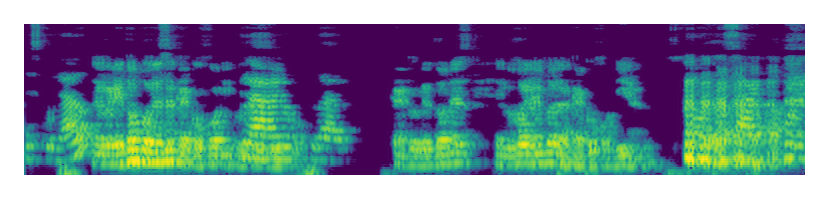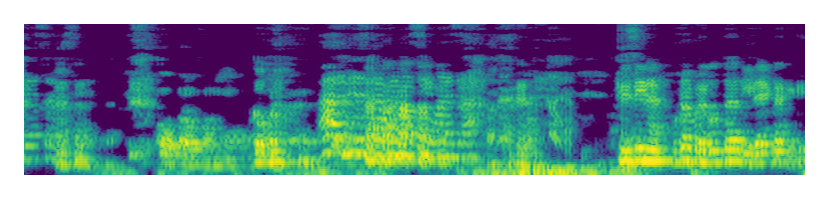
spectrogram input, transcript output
descuidado. El reggaetón podría ser cacofónico. Claro, claro. El reggaetón es el mejor ejemplo de la cacofonía, ¿no? Exacto, podría ser así. Coprofonía. Copro- Ah, está buenísima esa. Cristina, una pregunta directa que te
